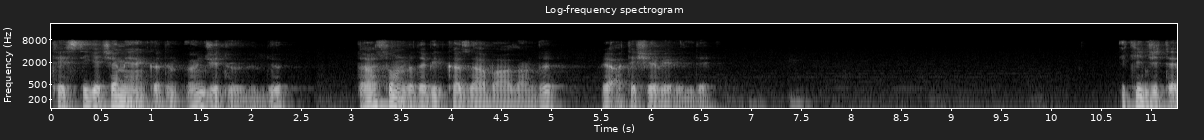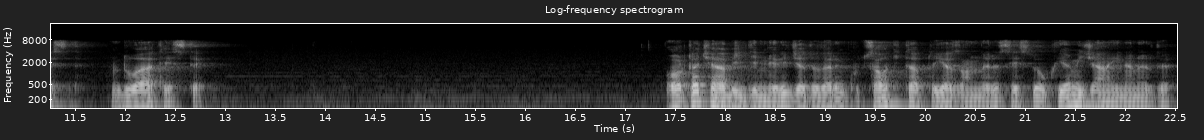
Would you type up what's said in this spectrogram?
Testi geçemeyen kadın önce dövüldü, daha sonra da bir kaza bağlandı ve ateşe verildi. İkinci test, dua testi. Orta Çağ bilginleri cadıların kutsal kitapta yazanları sesli okuyamayacağına inanırdı.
